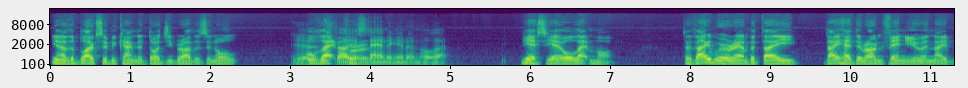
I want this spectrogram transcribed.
you know, the blokes who became the Dodgy Brothers and all. Yeah. All that Australia crew. standing in it and all that. Yes, yeah, all that mob. So they were around, but they they had their own venue and they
